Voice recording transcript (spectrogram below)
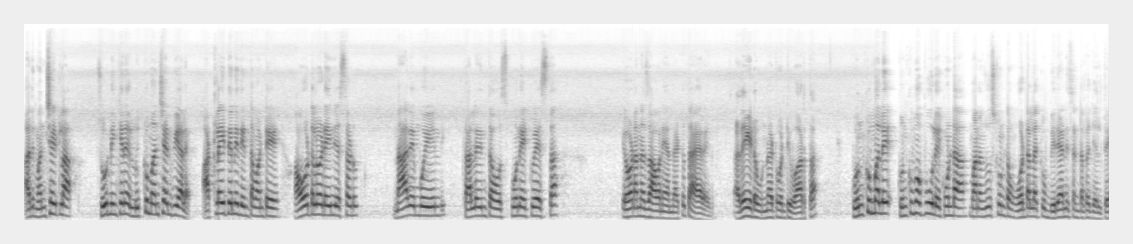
అది మంచిగా ఇట్లా చూడనికనే లుక్ మంచి అనిపించాలి అట్లయితేనే తింటామంటే ఆ హోటల్ వాడు ఏం చేస్తాడు? నాదేం పోయింది? కలర్ ఇంత ఓ స్పూన్ ఎక్కువ వేస్తా ఎవడన్నా జావని అన్నట్టు తయారైంది. అదే ఇక్కడ ఉన్నటువంటి వార్త. కుంకుమలే కుంకుమ పువ్వు లేకుండా మనం చూసుకుంటాం హోటళ్ళకు బిర్యానీ సెంటర్లకు వెళ్తే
